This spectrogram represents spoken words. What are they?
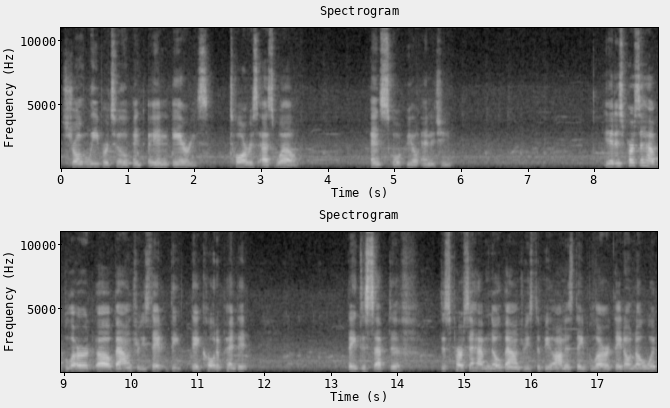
Strong Libra too, and in Aries, Taurus as well, and Scorpio energy. Yeah, this person have blurred uh, boundaries. They, they, they codependent. They deceptive. This person have no boundaries, to be honest. They blurred. They don't know what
